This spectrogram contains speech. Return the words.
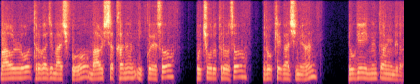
마을로 들어가지 마시고 마을 시작하는 입구에서 우측으로 들어서 이렇게 가시면 여기에 있는 땅입니다.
